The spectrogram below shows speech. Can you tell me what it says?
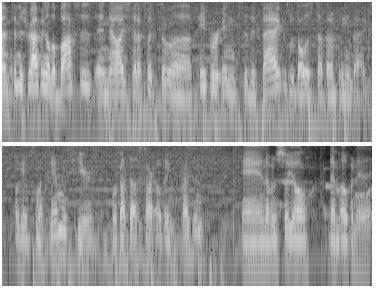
I'm finished wrapping all the boxes and now I just gotta put some uh, paper into the bags with all the stuff that I'm putting in bags. Okay, so my family's here. We're about to start opening presents and I'm gonna show y'all them opening it.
